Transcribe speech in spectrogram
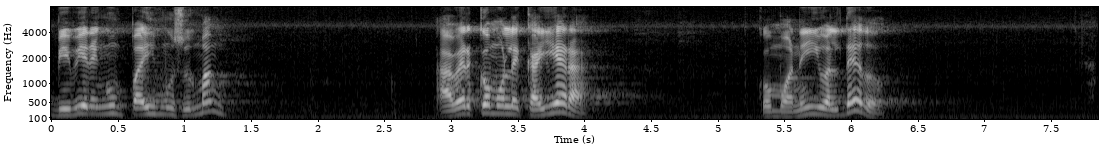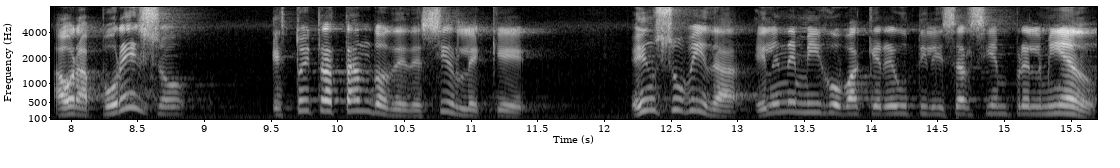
viviera en un país musulmán. A ver cómo le cayera como anillo al dedo. Ahora, por eso estoy tratando de decirle que en su vida el enemigo va a querer utilizar siempre el miedo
